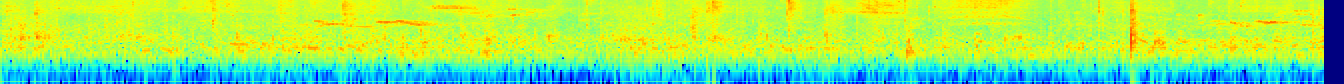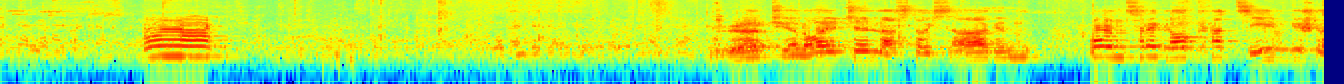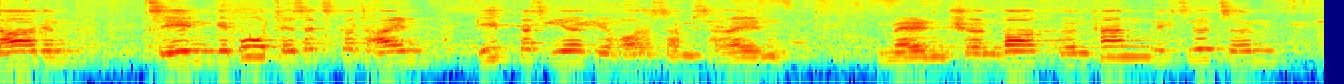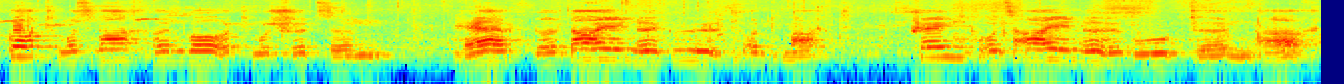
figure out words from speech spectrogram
Hört ihr Leute, lasst euch sagen, unsere Glock hat zehn geschlagen. Zehn Gebote setzt Gott ein, gibt, dass wir gehorsam sein. Menschen wachen kann nichts nützen, Gott muss wachen, Gott muss schützen. Herr, durch deine Güte und Macht, schenk uns eine gute Nacht.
